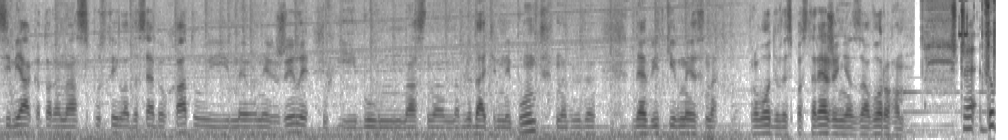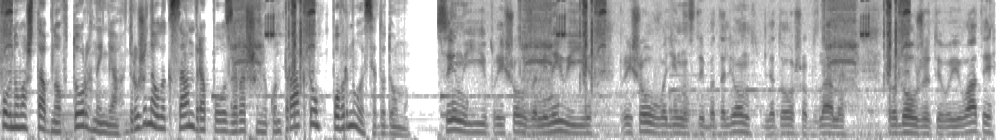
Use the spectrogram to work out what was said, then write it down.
сім'я, яка нас пустила до себе в хату, і ми у них жили. І був у нас на- наблюдательний пункт, де відки ми проводили спостереження за ворогом. Ще до повномасштабного вторгнення дружина Олександра по завершенню контракту повернулася додому. Син її прийшов, замінив її, прийшов в 11-й батальйон для того, щоб з нами продовжити воювати.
